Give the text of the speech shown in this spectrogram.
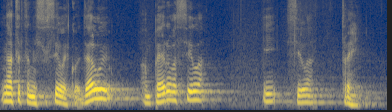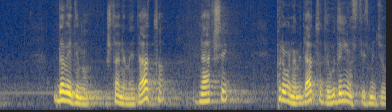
Nacrtane su sile koje deluju, amperova sila i sila trenja. Da vidimo šta nam je dato. Znači, prvo nam je dato da je udaljenost između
